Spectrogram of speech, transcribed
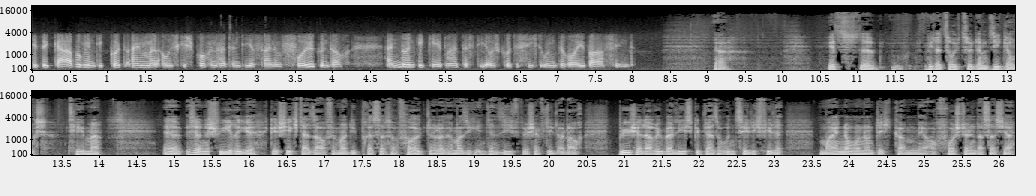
die Begabungen, die Gott einmal ausgesprochen hat und die er seinem Volk und auch anderen gegeben hat, dass die aus Gottes Sicht unbereubar sind. Ja, jetzt äh, wieder zurück zu dem Siedlungsthema. Äh, ist ja eine schwierige Geschichte, also auch wenn man die Presse verfolgt oder wenn man sich intensiv beschäftigt oder auch Bücher darüber liest, gibt ja so unzählig viele Meinungen und ich kann mir auch vorstellen, dass das ja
